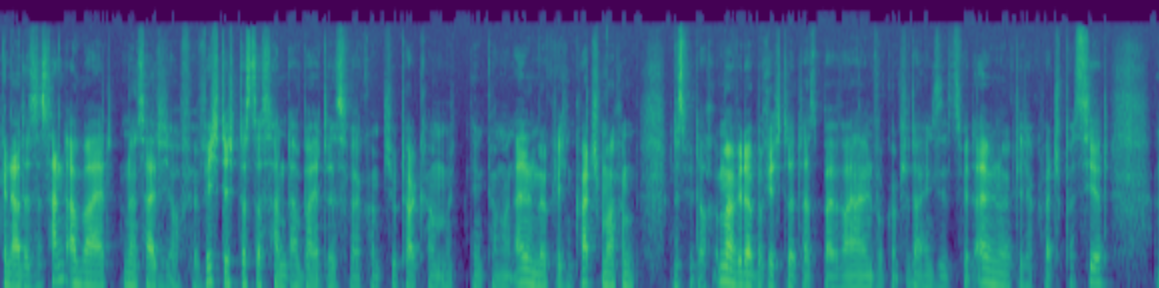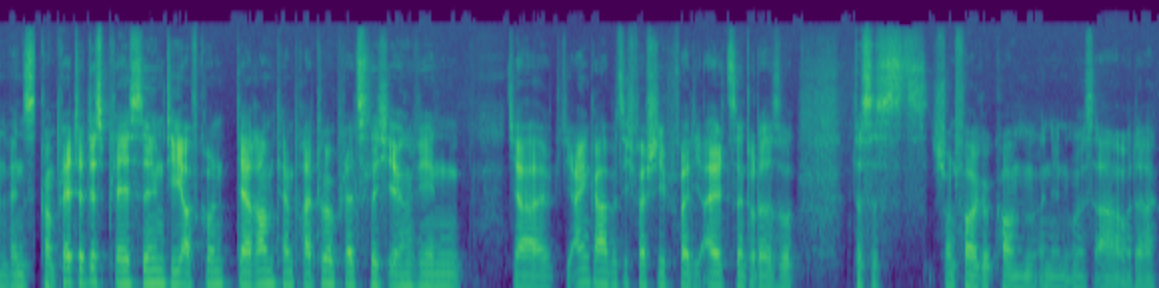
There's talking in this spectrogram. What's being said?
Genau, das ist Handarbeit. Und das halte ich auch für wichtig, dass das Handarbeit ist, weil Computer kann, mit denen kann man allen möglichen Quatsch machen. Und es wird auch immer wieder berichtet, dass bei Wahlen, wo Computer eingesetzt wird, allen möglicher Quatsch passiert. Und wenn es komplette Displays sind, die aufgrund der Raumtemperatur plötzlich irgendwie ein ja, die Eingabe sich verschiebt, weil die alt sind oder so. Das ist schon vorgekommen in den USA oder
